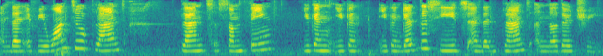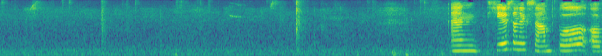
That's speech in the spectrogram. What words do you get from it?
And then if you want to plant plant something, you can you can you can get the seeds and then plant another tree. And here's an example of,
